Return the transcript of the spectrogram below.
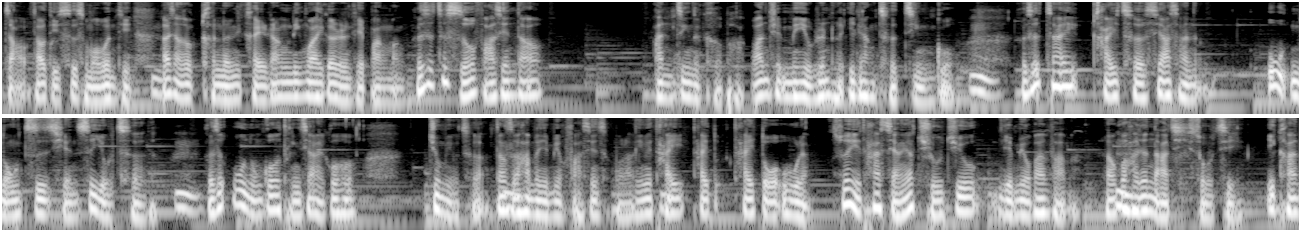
找到底是什么问题。他想说，可能可以让另外一个人可以帮忙。可是这时候发现到安静的可怕，完全没有任何一辆车经过。嗯可是，在开车下山的务农之前是有车的，嗯可是务农过后停下来过后就没有车了。当时他们也没有发现什么了，因为太太多太多雾了，所以他想要求救也没有办法嘛。然后他就拿起手机、一看，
